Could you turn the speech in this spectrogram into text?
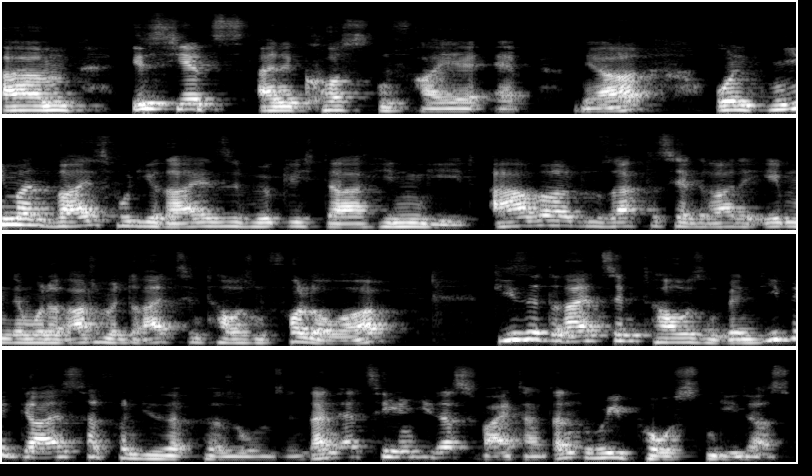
ähm, ist jetzt eine kostenfreie App, ja und niemand weiß, wo die Reise wirklich dahin geht. Aber du sagtest ja gerade eben, der Moderator mit 13.000 Follower, diese 13.000, wenn die begeistert von dieser Person sind, dann erzählen die das weiter, dann reposten die das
